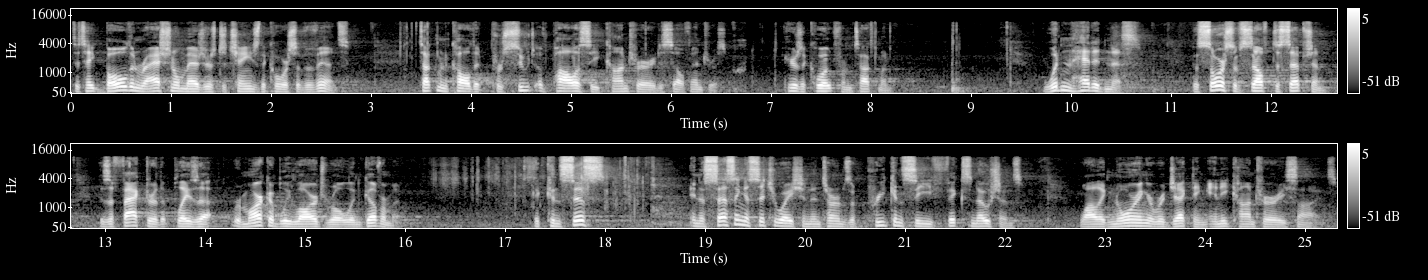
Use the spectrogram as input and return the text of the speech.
to take bold and rational measures to change the course of events. Tuchman called it pursuit of policy contrary to self interest. Here's a quote from Tuchman Wooden headedness, the source of self deception, is a factor that plays a remarkably large role in government. It consists in assessing a situation in terms of preconceived fixed notions while ignoring or rejecting any contrary signs.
